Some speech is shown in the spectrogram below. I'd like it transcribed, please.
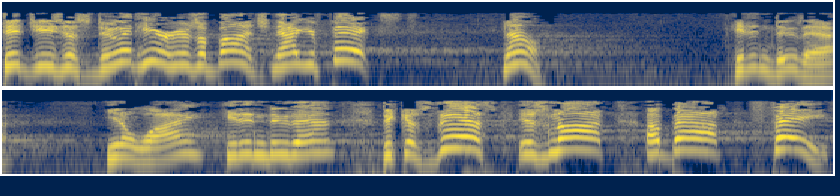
Did Jesus do it? Here, here's a bunch. Now you're fixed. No. He didn't do that. You know why he didn't do that? Because this is not about faith.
